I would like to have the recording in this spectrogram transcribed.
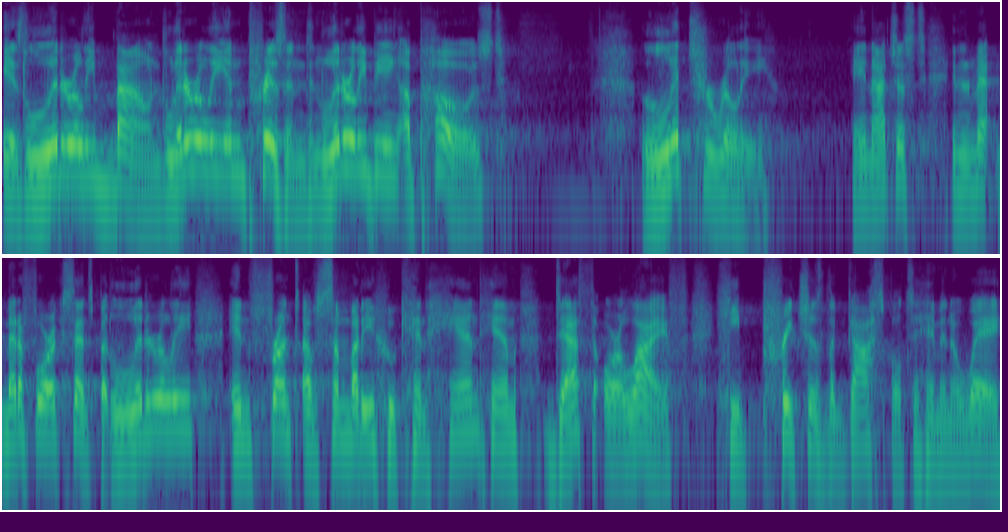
is literally bound, literally imprisoned, and literally being opposed, literally Okay, not just in a metaphoric sense, but literally in front of somebody who can hand him death or life, he preaches the gospel to him in a way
